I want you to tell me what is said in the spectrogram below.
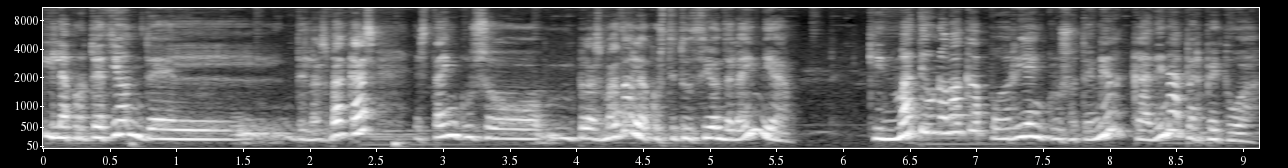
y la protección de las vacas está incluso plasmado en la Constitución de la India. Quien mate una vaca podría incluso tener cadena perpetua.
